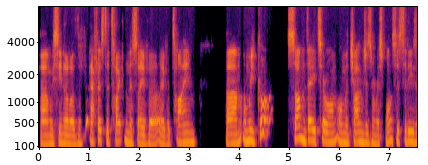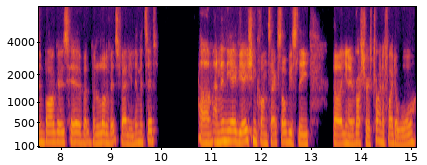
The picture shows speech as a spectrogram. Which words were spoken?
Um, we've seen a lot of efforts to tighten this over over time, um, and we've got some data on on the challenges and responses to these embargoes here, but but a lot of it's fairly limited. Um, and in the aviation context, obviously, uh, you know, Russia is trying to fight a war.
